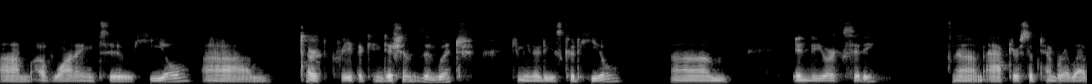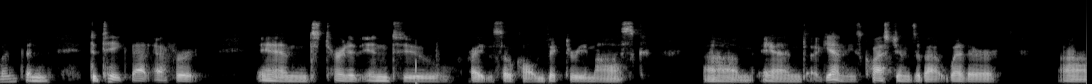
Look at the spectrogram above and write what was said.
um, of wanting to heal um, or create the conditions in which communities could heal um, in New York City um, after September 11th, and to take that effort and turn it into right the so-called victory mosque um, and again these questions about whether uh,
